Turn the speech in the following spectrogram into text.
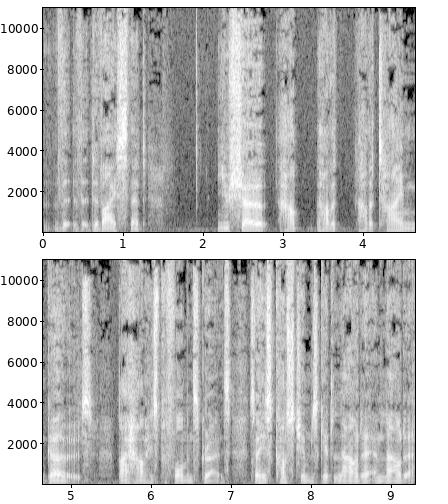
the, the device that you show how how the how the time goes by how his performance grows. So his costumes get louder and louder.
